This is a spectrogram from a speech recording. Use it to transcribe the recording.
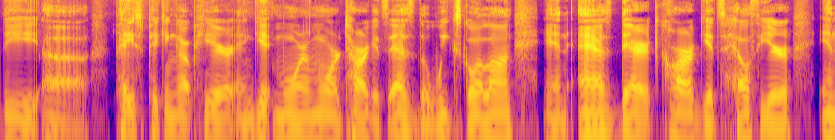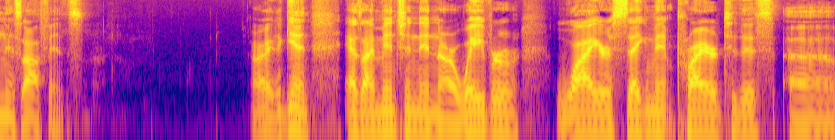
the uh, pace picking up here and get more and more targets as the weeks go along and as Derek Carr gets healthier in this offense. All right. Again, as I mentioned in our waiver wire segment prior to this uh,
